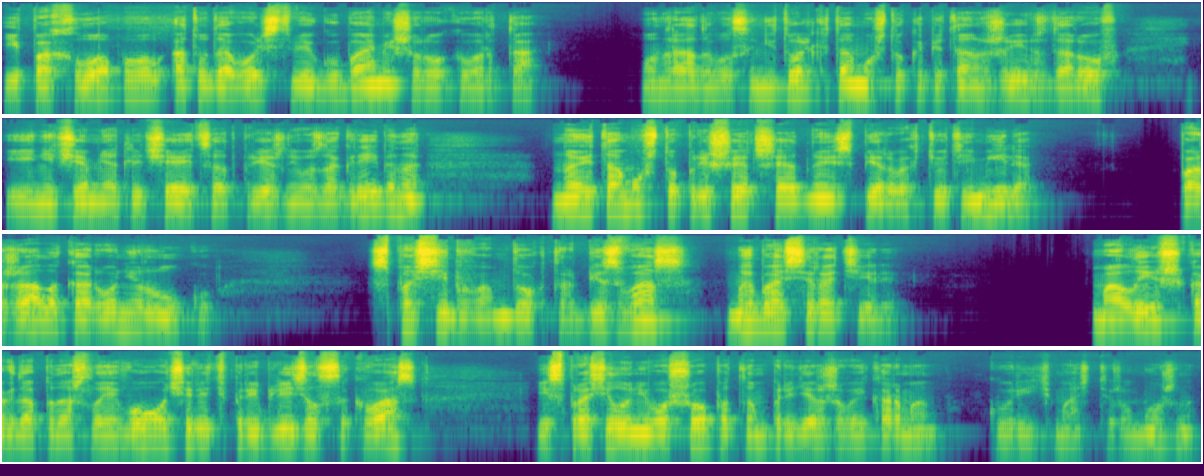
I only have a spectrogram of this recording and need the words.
и похлопывал от удовольствия губами широкого рта. Он радовался не только тому, что капитан жив, здоров и ничем не отличается от прежнего Загребина, но и тому, что пришедшая одной из первых тетя Миля пожала короне руку. «Спасибо вам, доктор. Без вас мы бы осиротели». Малыш, когда подошла его очередь, приблизился к вас — и спросил у него шепотом, придерживая карман, «Курить мастеру можно?»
